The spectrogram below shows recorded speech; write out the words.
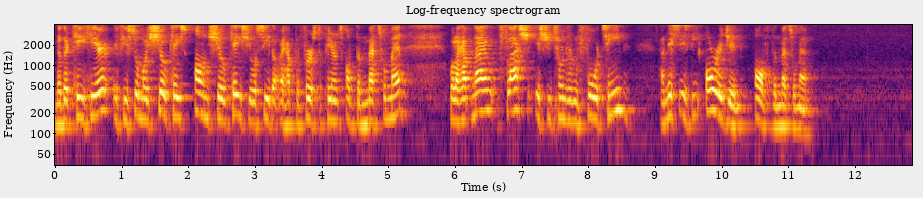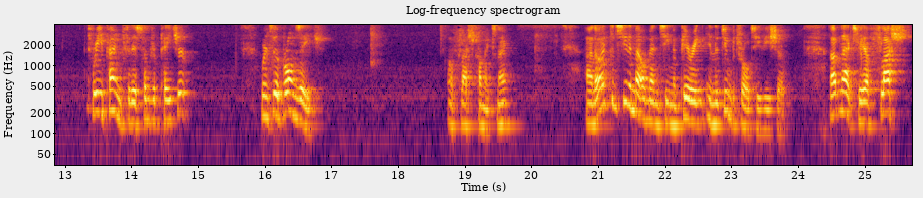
Another key here, if you saw my showcase on Showcase, you'll see that I have the first appearance of the Metal Men. Well, I have now Flash issue 214, and this is the origin of the Metal Men. £3 for this 100 pager. We're into the Bronze Age of Flash Comics now. And I can see the Metal Men team appearing in the Doom Patrol TV show. Up next, we have Flash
